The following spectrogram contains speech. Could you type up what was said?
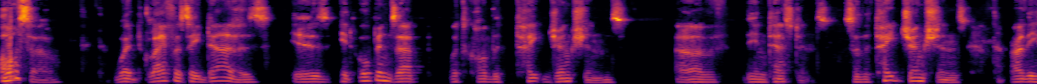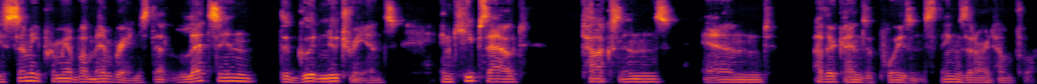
Also, what glyphosate does is it opens up what's called the tight junctions of the intestines. So the tight junctions are these semi-permeable membranes that lets in the good nutrients and keeps out toxins and other kinds of poisons, things that aren't helpful.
